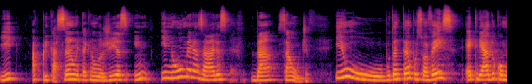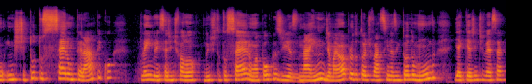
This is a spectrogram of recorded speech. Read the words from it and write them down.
e aplicação e tecnologias em inúmeras áreas da saúde. E o Butantan, por sua vez, é criado como Instituto Serum Terápico, Lembrem-se, a gente falou do Instituto Serum há poucos dias, na Índia, maior produtor de vacinas em todo o mundo, e aqui a gente vê essa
